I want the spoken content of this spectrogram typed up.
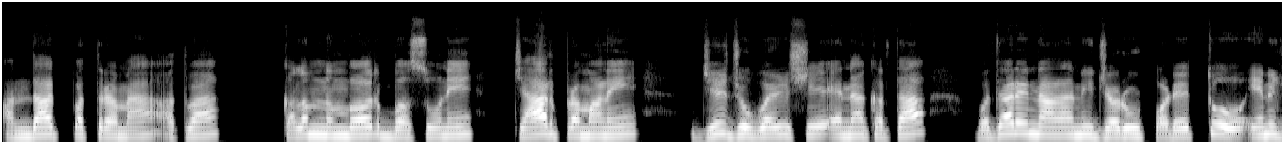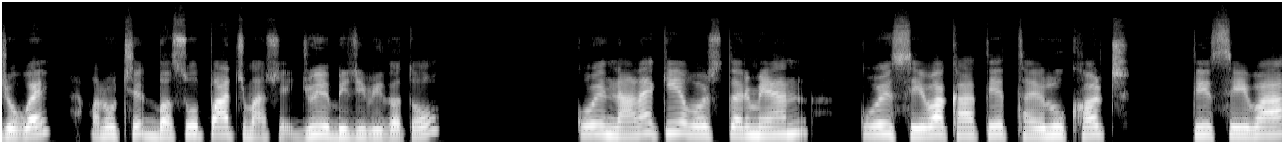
અંદાજપત્રમાં અથવા કલમ નંબર બસો ને ચાર પ્રમાણે જે જોગવાઈ છે એના કરતાં વધારે નાણાંની જરૂર પડે તો એની જોગવાઈ અનુચ્છેદ બસો પાંચમાં છે. જોઈએ બીજી વિગતો. કોઈ નાણાકીય વર્ષ દરમિયાન કોઈ સેવા ખાતે થયેલું ખર્ચ, તે સેવા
